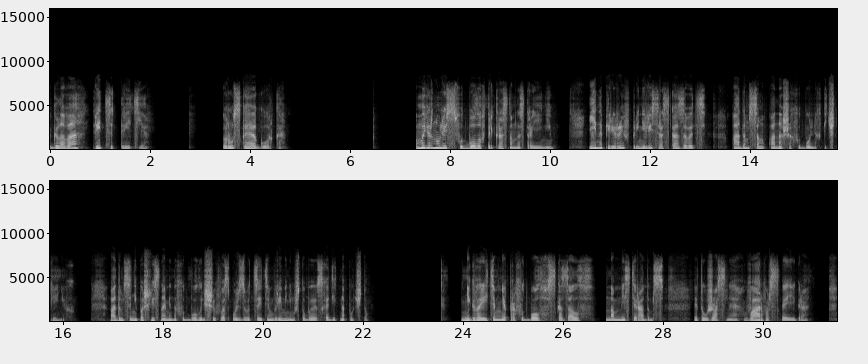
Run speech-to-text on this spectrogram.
Глава 33. Русская горка. Мы вернулись с футбола в прекрасном настроении и на перерыв принялись рассказывать Адамсам о наших футбольных впечатлениях. Адамсы не пошли с нами на футбол, решив воспользоваться этим временем, чтобы сходить на почту. Не говорите мне про футбол, сказал нам мистер Адамс. Это ужасная, варварская игра.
